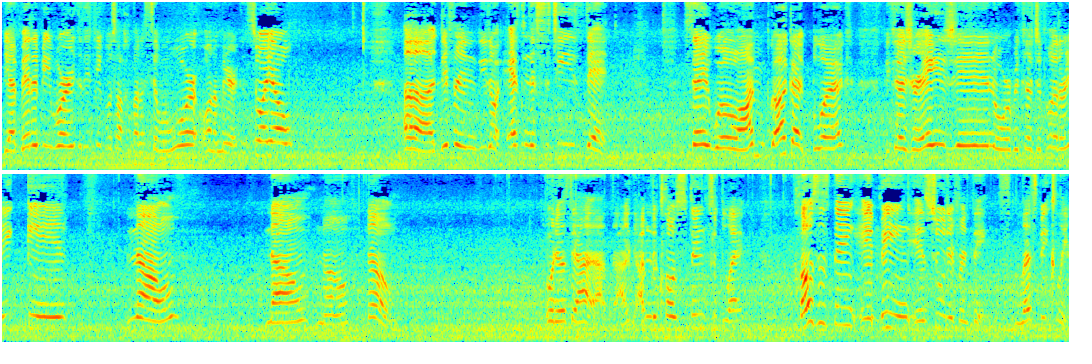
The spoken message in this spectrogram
Y'all better be worried because these people are talking about a civil war on American soil. Uh, different, you know, ethnicities that say, well, I'm, I got black because you're Asian or because you're Puerto Rican. No. No, no, no. Or they'll say, I, I, I'm the closest thing to black. Closest thing and being is two different things. Let's be clear.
